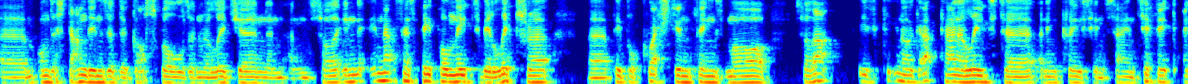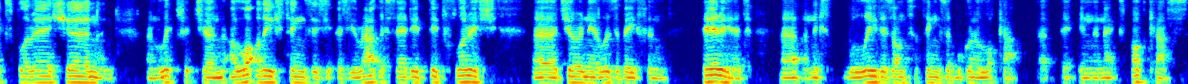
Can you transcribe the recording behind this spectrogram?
um, understandings of the Gospels and religion, and, and so in in that sense, people need to be literate. Uh, people question things more, so that is you know that kind of leads to an increase in scientific exploration and, and literature, and a lot of these things, as you, as you rightly said, did, did flourish uh, during the Elizabethan period, uh, and this will lead us on to things that we're going to look at uh, in the next podcasts.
